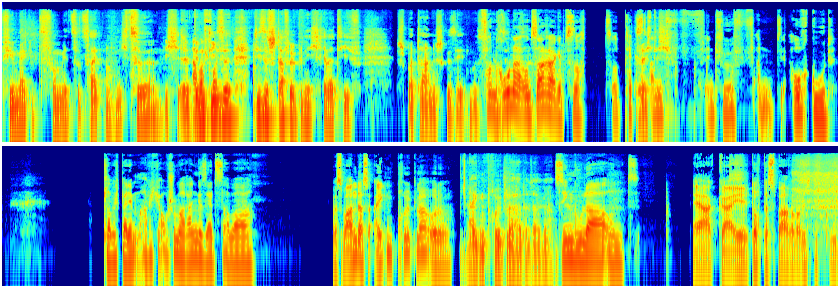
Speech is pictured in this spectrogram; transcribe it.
Viel mehr gibt's von mir zurzeit noch nicht zu hören. Ich äh, bin von- diese, diese Staffel bin ich relativ spartanisch gesehen, muss ich Von Rona und. Sarah gibt's noch so. Textentwürfe, an, auch gut. Glaube ich, bei dem habe ich auch schon mal rangesetzt, aber Was waren das? Eigenbrötler oder? Eigenbrötler hat er da gehabt. Singular und Ja, geil. Doch, das war aber richtig gut.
